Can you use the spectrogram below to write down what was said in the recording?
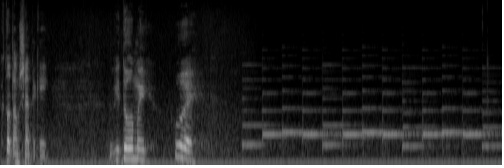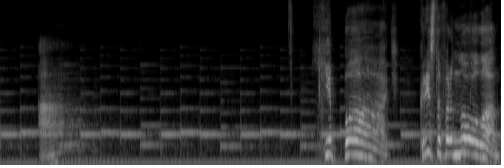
хто там ще такий? Відомий. Ой. А. Єбать! Крістофер Нолан!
